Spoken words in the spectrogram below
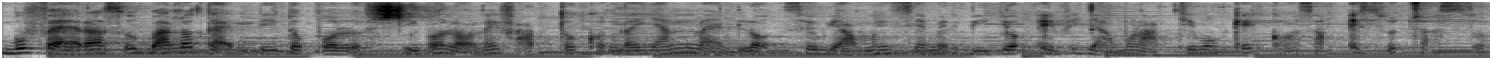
Bufera su Ballotelli dopo lo scivolone fatto con Diane Mello. Seguiamo insieme il video e vediamo un attimo che cosa è successo.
